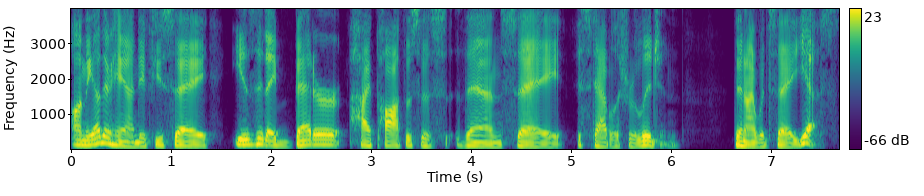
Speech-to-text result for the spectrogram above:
On the other hand, if you say, is it a better hypothesis than, say, established religion? Then I would say yes.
